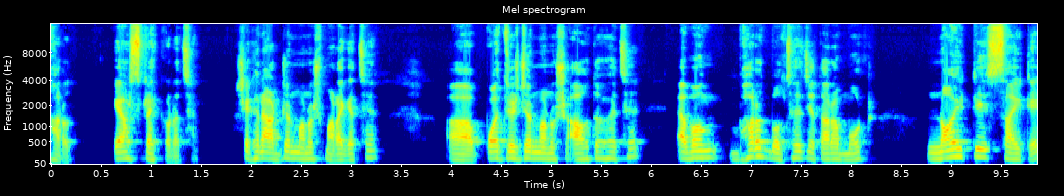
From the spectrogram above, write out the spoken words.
ভারত, এয়ার স্ট্রাইক করেছে। সেখানে আটজন মানুষ মারা গেছে পঁয়ত্রিশ জন মানুষ আহত হয়েছে। এবং ভারত বলছে যে তারা মোট নয়টি সাইটে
